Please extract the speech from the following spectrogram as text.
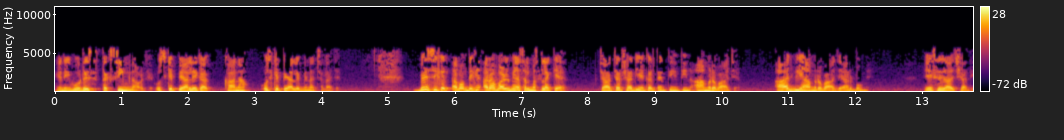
یعنی وہ رزق تقسیم نہ ہو جائے۔ اس کے پیالے کا کھانا اس کے پیالے میں نہ چلا جائے۔ بیسیکل اب آپ دیکھیں، عرب ورلڈ میں اصل مسئلہ کیا ہے؟ چار چار شادیاں کرتے ہیں، تین تین عام رواج ہے آج بھی عام رواج ہے اربوں میں۔ ایک سے زیادہ شادی۔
